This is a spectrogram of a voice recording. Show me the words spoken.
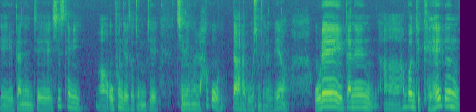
예, 일단은 이제 시스템이 어, 오픈돼서 좀 이제 진행을 하고 있다라고 보시면 되는데요. 올해 일단은 아, 한번 계획은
